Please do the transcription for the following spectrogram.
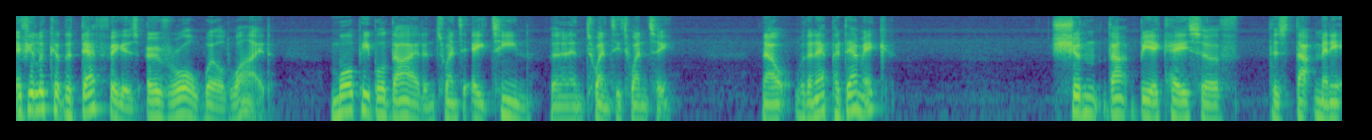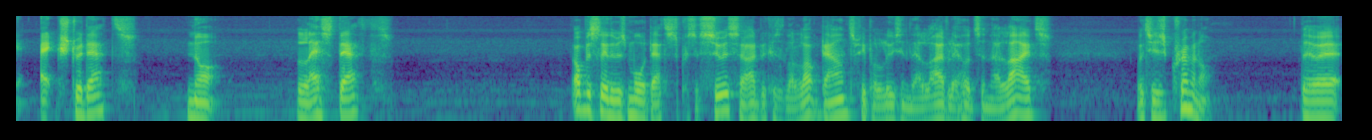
If you look at the death figures overall worldwide, more people died in 2018 than in 2020. Now, with an epidemic, shouldn't that be a case of there's that many extra deaths, not less deaths? Obviously, there was more deaths because of suicide, because of the lockdowns, people losing their livelihoods and their lives which is criminal. There,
